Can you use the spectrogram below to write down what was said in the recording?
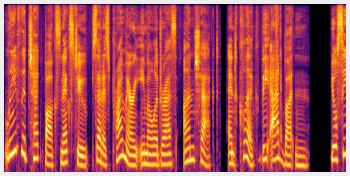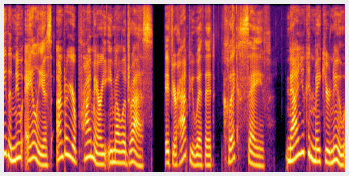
Leave the checkbox next to Set as Primary Email Address unchecked and click the Add button. You'll see the new alias under your primary email address. If you're happy with it, click Save. Now you can make your new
